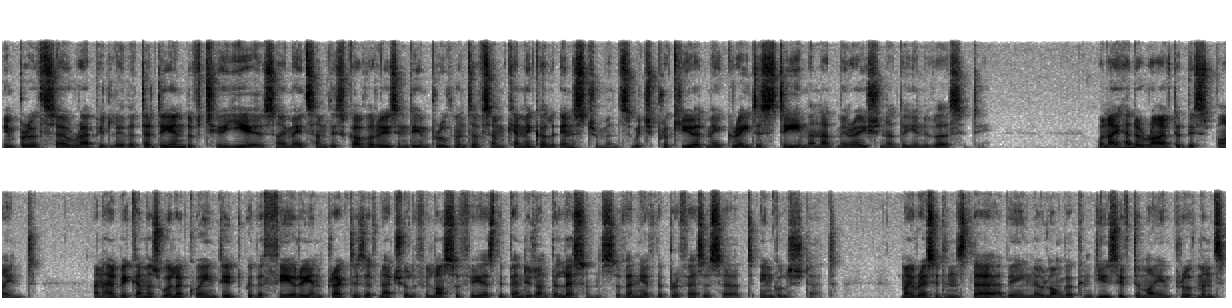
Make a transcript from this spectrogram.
improved so rapidly that at the end of two years I made some discoveries in the improvement of some chemical instruments which procured me great esteem and admiration at the university. When I had arrived at this point, and had become as well acquainted with the theory and practice of natural philosophy as depended on the lessons of any of the professors at Ingolstadt, my residence there being no longer conducive to my improvements,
